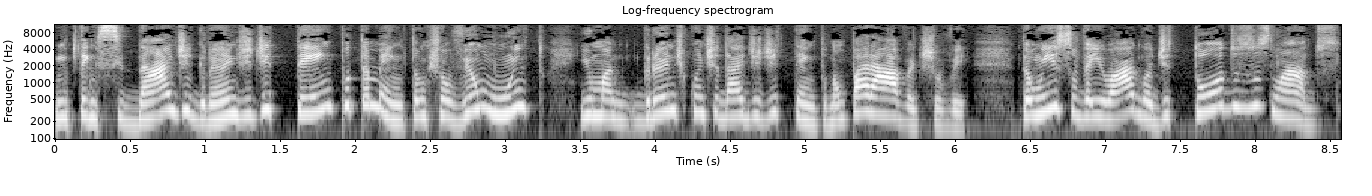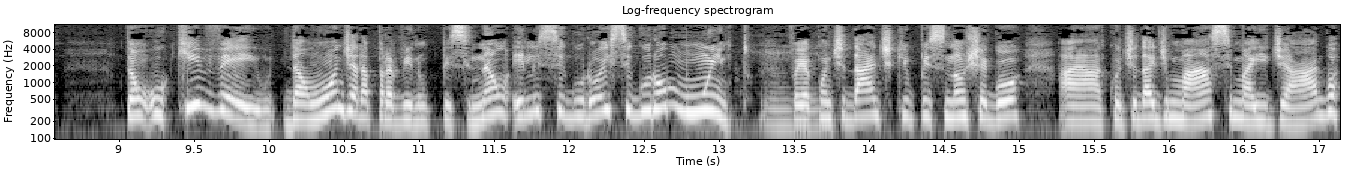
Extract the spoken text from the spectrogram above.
intensidade grande de tempo também. Então, choveu muito e uma grande quantidade de tempo, não parava de chover. Então, isso veio água de todos os lados. Então, o que veio, da onde era para vir um piscinão, ele segurou e segurou muito. Uhum. Foi a quantidade que o piscinão chegou, a quantidade máxima aí de água,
